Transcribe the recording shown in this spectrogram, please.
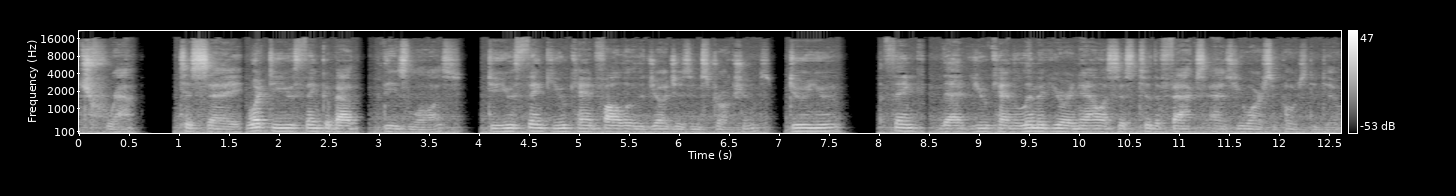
trap to say, What do you think about these laws? Do you think you can follow the judge's instructions? Do you think that you can limit your analysis to the facts as you are supposed to do?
